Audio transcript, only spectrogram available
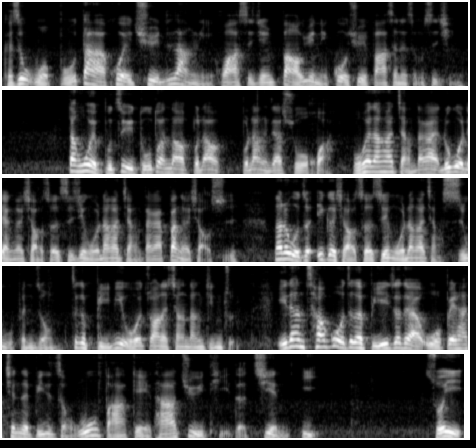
可是我不大会去让你花时间抱怨你过去发生了什么事情。但我也不至于独断到不让不让人家说话。我会让他讲大概，如果两个小时的时间，我让他讲大概半个小时。那如果这一个小时的时间，我让他讲十五分钟，这个比例我会抓的相当精准。”一旦超过这个比例，就代表我被他牵着鼻子走，无法给他具体的建议，所以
